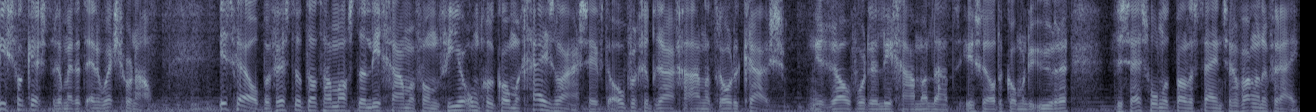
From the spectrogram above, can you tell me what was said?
Ties van Kesteren met het NOS-journaal. Israël bevestigt dat Hamas de lichamen van vier omgekomen gijzelaars heeft overgedragen aan het Rode Kruis. In ruil voor de lichamen laat Israël de komende uren 600 Palestijnse gevangenen vrij.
